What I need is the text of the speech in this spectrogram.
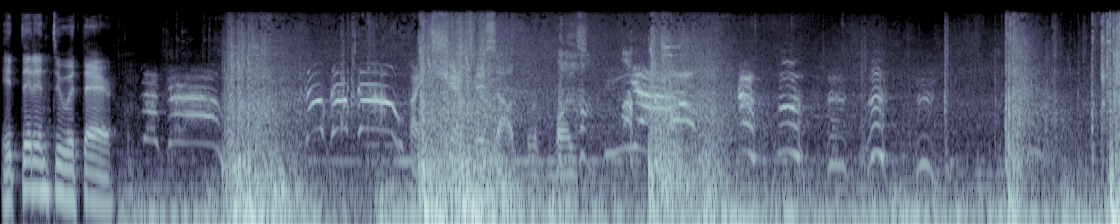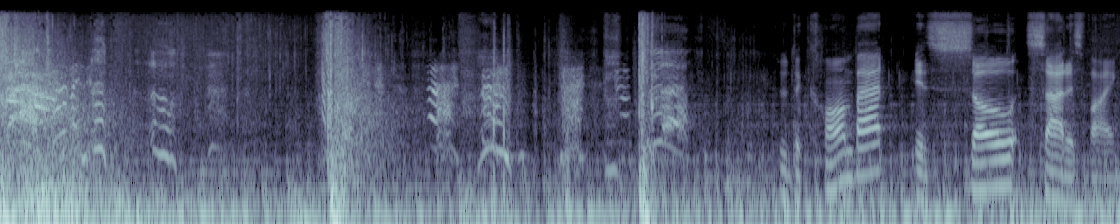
It didn't do it there. Check this out for the buzz. Dude, the combat is so satisfying.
